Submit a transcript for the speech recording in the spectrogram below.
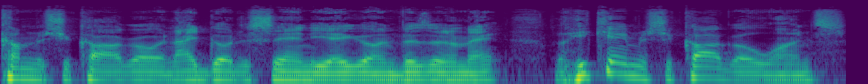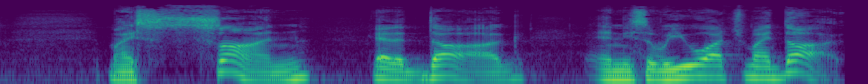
come to Chicago, and I'd go to San Diego and visit him. So he came to Chicago once. My son had a dog, and he said, "Will you watch my dog?"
